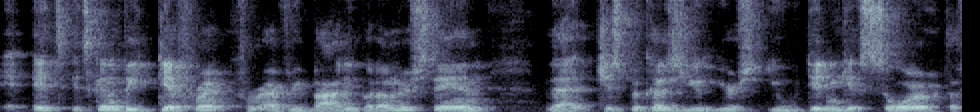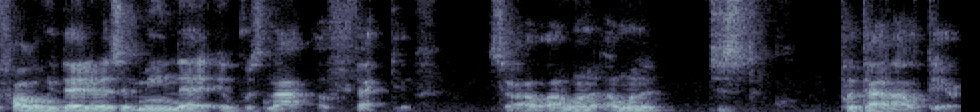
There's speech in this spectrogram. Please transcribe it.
it's it's going to be different for everybody, but understand that just because you you're, you didn't get sore the following day, doesn't mean that it was not effective. So I want I want to just put that out there.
